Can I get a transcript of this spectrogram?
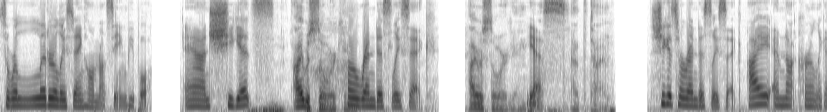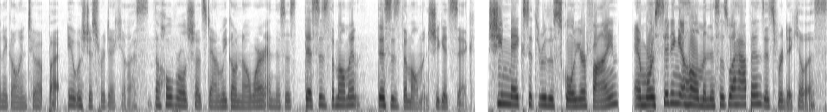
So we're literally staying home, not seeing people. And she gets I was still working. horrendously sick. I was still working Yes. at the time. She gets horrendously sick. I am not currently going to go into it, but it was just ridiculous. The whole world shuts down. We go nowhere and this is this is the moment. This is the moment she gets sick. She makes it through the school year fine and we're sitting at home and this is what happens. It's ridiculous.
